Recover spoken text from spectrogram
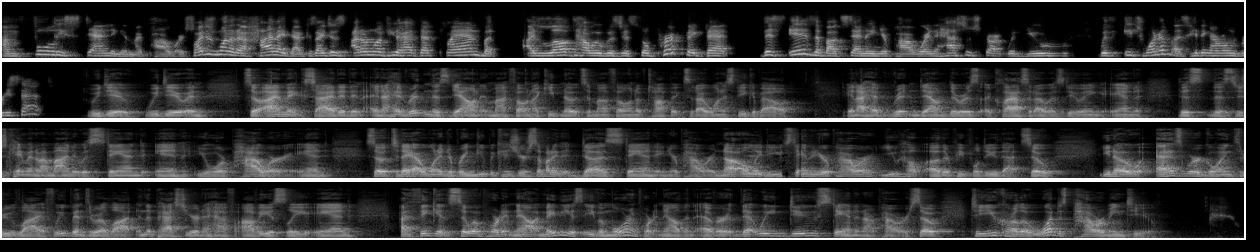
I'm fully standing in my power. So I just wanted to highlight that because I just I don't know if you had that plan, but I loved how it was just so perfect that this is about standing in your power, and it has to start with you, with each one of us hitting our own reset. We do, we do, and so I'm excited, and, and I had written this down in my phone. I keep notes in my phone of topics that I want to speak about and I had written down there was a class that I was doing and this this just came into my mind. It was stand in your power. And so today I wanted to bring you because you're somebody that does stand in your power. And not only do you stand in your power you help other people do that. So you know as we're going through life we've been through a lot in the past year and a half obviously. And I think it's so important now, and maybe it's even more important now than ever, that we do stand in our power. So, to you, Carlo, what does power mean to you?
